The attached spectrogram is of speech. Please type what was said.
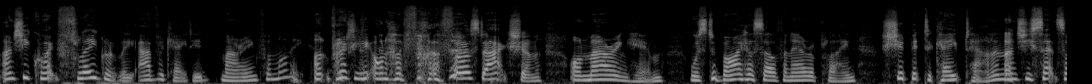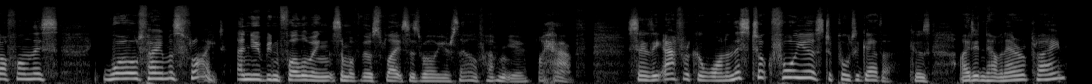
And she quite flagrantly advocated marrying for money. And practically on her, f- her first action on marrying him was to buy herself an aeroplane, ship it to Cape Town, and then she sets off on this world famous flight. And you've been following some of those flights as well yourself, haven't you? I have. So the Africa one, and this took four years to pull together because I didn't have an aeroplane.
